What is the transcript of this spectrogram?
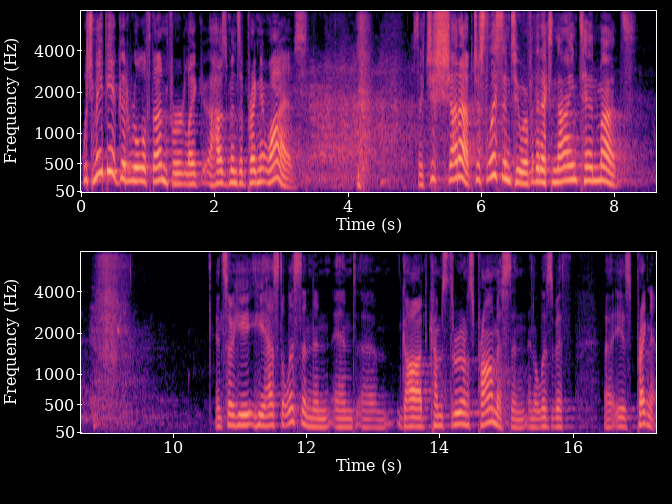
which may be a good rule of thumb for like husbands of pregnant wives. it's like, just shut up. Just listen to her for the next nine, ten months. And so he, he has to listen, and, and um, God comes through on his promise, and, and Elizabeth uh, is pregnant.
